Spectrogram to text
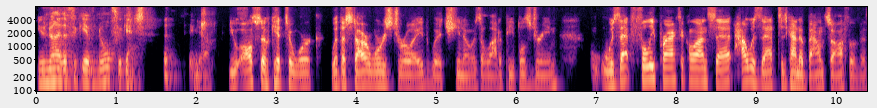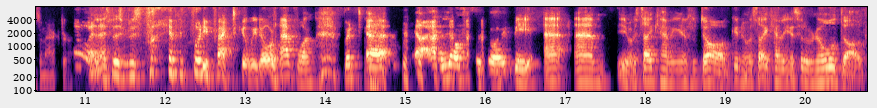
You neither forgive nor forget. yeah. You also get to work with a Star Wars droid, which, you know, is a lot of people's dream was that fully practical on set? How was that to kind of bounce off of as an actor? Oh, well, I suppose it was fully practical. We'd all have one, but uh, I love the droid. Be uh, um, you know, it's like having a little dog. You know, it's like having a sort of an old dog.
